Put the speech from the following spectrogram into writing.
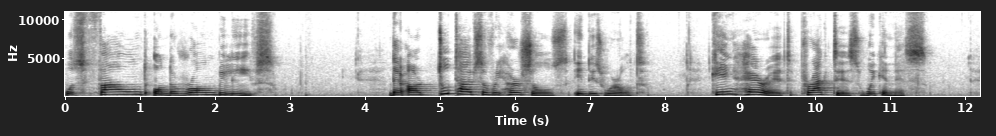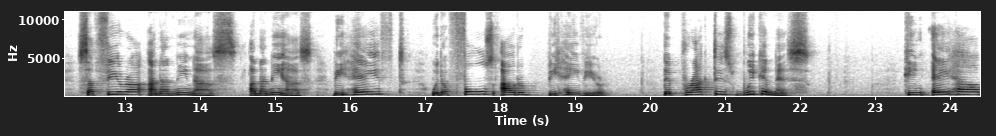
was found on the wrong beliefs. There are two types of rehearsals in this world. King Herod practiced wickedness. Sapphira and Ananias, Ananias behaved with a false outer behavior. They practiced wickedness. King Ahab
